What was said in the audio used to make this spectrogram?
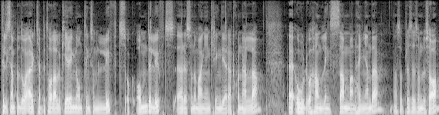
till exempel då är kapitalallokering någonting som lyfts och om det lyfts är resonemangen kring det rationella, är ord och handling sammanhängande, alltså precis som du sa.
